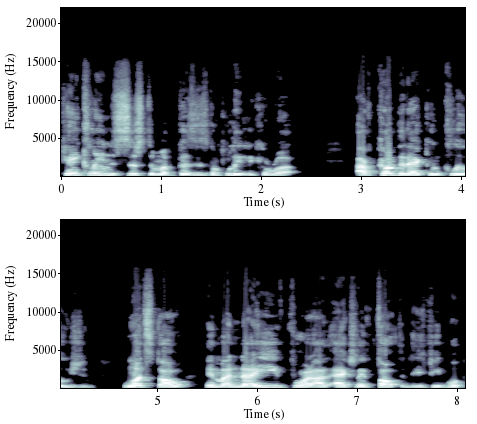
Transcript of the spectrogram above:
Can't clean the system up because it's completely corrupt. I've come to that conclusion. Once thought, in my naive part, I actually thought that these people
